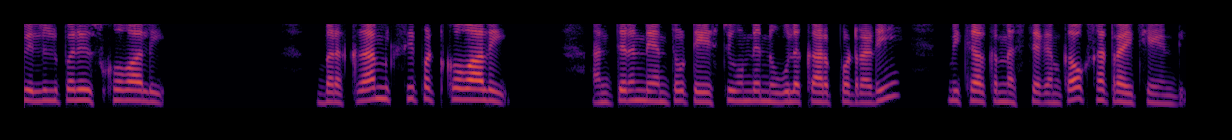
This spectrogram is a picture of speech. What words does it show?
వెల్లుల్లిపాయలు వేసుకోవాలి బరకగా మిక్సీ పట్టుకోవాలి. అంతేనండి ఎంతో టేస్టీగా ఉండే నువ్వుల కారప్పొడి రెడీ. మీకు ఎవరికైనా నచ్చితే గనుక ఒకసారి ట్రై చేయండి.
